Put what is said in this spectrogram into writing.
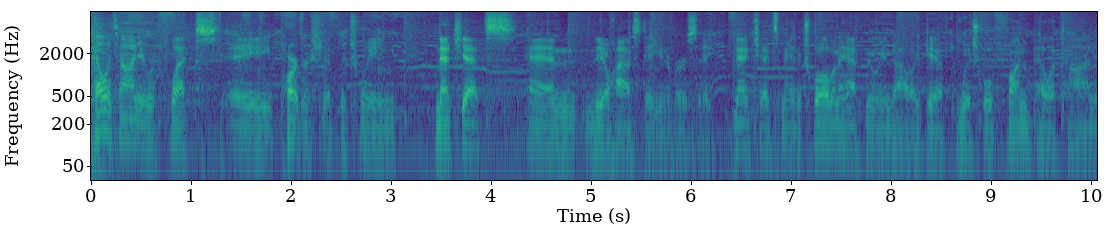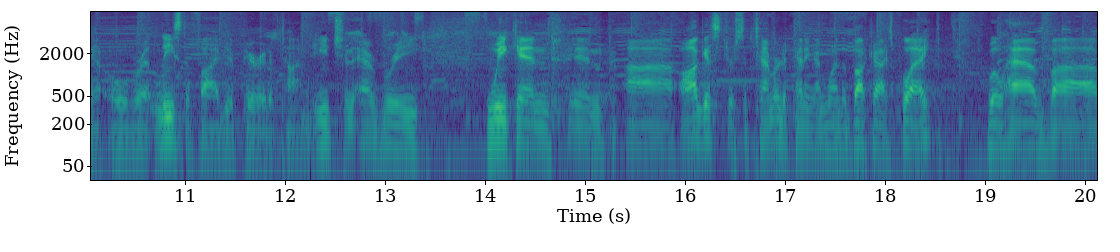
Pelotonia reflects a partnership between NetJets and The Ohio State University. NetJets made a $12.5 million gift, which will fund Pelotonia over at least a five-year period of time. Each and every weekend in uh, August or September, depending on when the Buckeyes play, we'll have uh,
